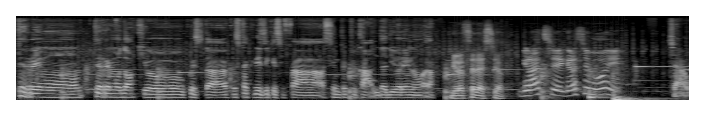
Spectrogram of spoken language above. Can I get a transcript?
terremo, terremo d'occhio questa, questa crisi che si fa sempre più calda di ora in ora. Grazie Alessia. Grazie, grazie a voi. Ciao.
